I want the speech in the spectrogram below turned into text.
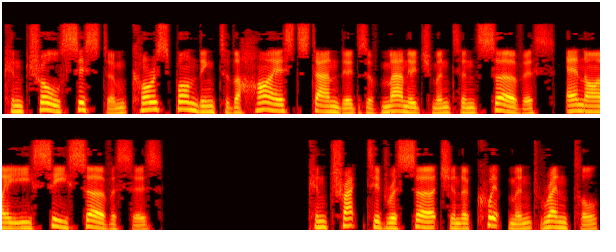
control system corresponding to the highest standards of management and service, NIEC services contracted research and equipment rental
